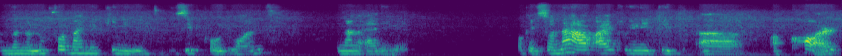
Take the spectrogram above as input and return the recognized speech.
I'm gonna look for my McKinney zip code ones, and I'm adding it. Okay, so now I created uh, a cart.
